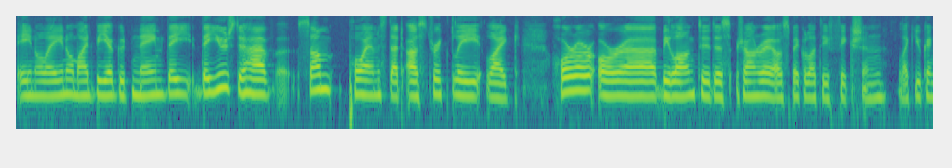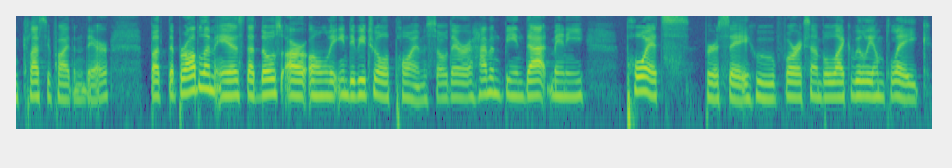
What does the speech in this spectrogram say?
Eino Leino might be a good name. They they used to have uh, some poems that are strictly like horror or uh, belong to this genre of speculative fiction. Like you can classify them there. But the problem is that those are only individual poems. So there haven't been that many poets per se who, for example, like William Blake,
